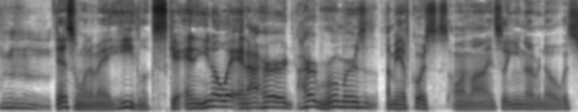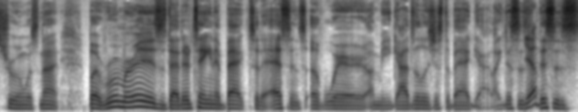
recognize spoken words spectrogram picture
mm, This one, I mean, he looks scared. And you know what? And I heard, I heard rumors. I mean, of course, it's online, so you never know what's true and what's not. But rumor is, is that they're taking it back to the essence of where I mean, Godzilla is just a bad guy. Like this is, Yeah. this is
